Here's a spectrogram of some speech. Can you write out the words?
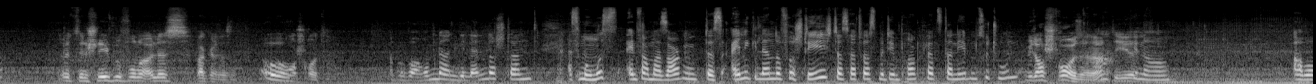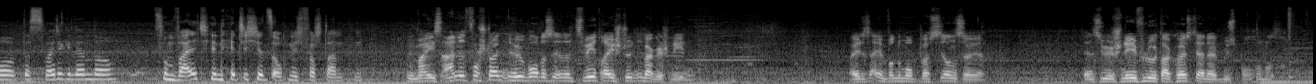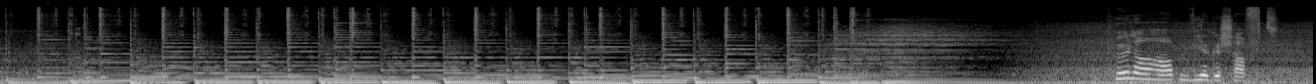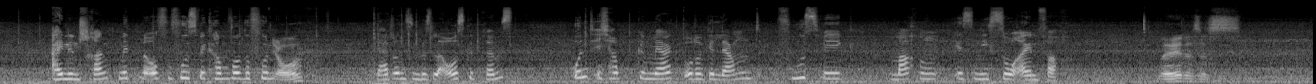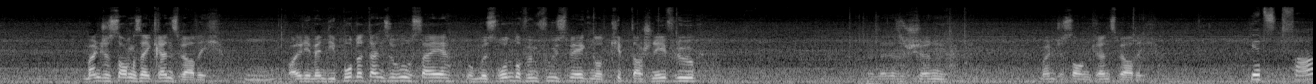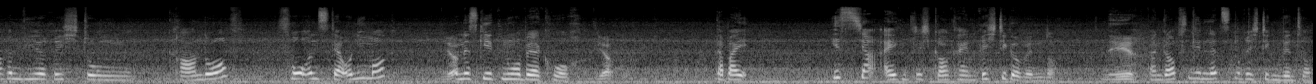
Mit dem Schneefluch vorne alles weggerissen. Oh, War Schrott. aber warum da ein Geländer stand? Also man muss einfach mal sagen, das eine Geländer verstehe ich, das hat was mit dem Parkplatz daneben zu tun. Mit der Straße, ne? Die, Genau. Aber das zweite Geländer zum Wald hin hätte ich jetzt auch nicht verstanden. Und weil ich es auch nicht verstanden habe, war das in zwei, drei Stunden weggeschnitten. Weil das einfach nicht mehr passieren soll. Denn so ein Schneeflug, da kostet ja nicht bis paar hundert. Pöhler haben wir geschafft. Einen Schrank mitten auf dem Fußweg haben wir gefunden. Ja, Der hat uns ein bisschen ausgebremst. Und ich habe gemerkt oder gelernt, Fußweg machen ist nicht so einfach. Nee, das ist. Manche sagen, sei grenzwertig. Mhm. Vor allem, wenn die Borde dann so hoch sei, man muss runter vom Fußweg, dort kippt der Schneeflug. Also das ist schon, manche sagen, grenzwertig. Jetzt fahren wir Richtung Krandorf, vor uns der Unimog Ja. und es geht nur berghoch. Ja. Dabei ist ja eigentlich gar kein richtiger Winter. Nee. Wann gab es denn den letzten richtigen Winter?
